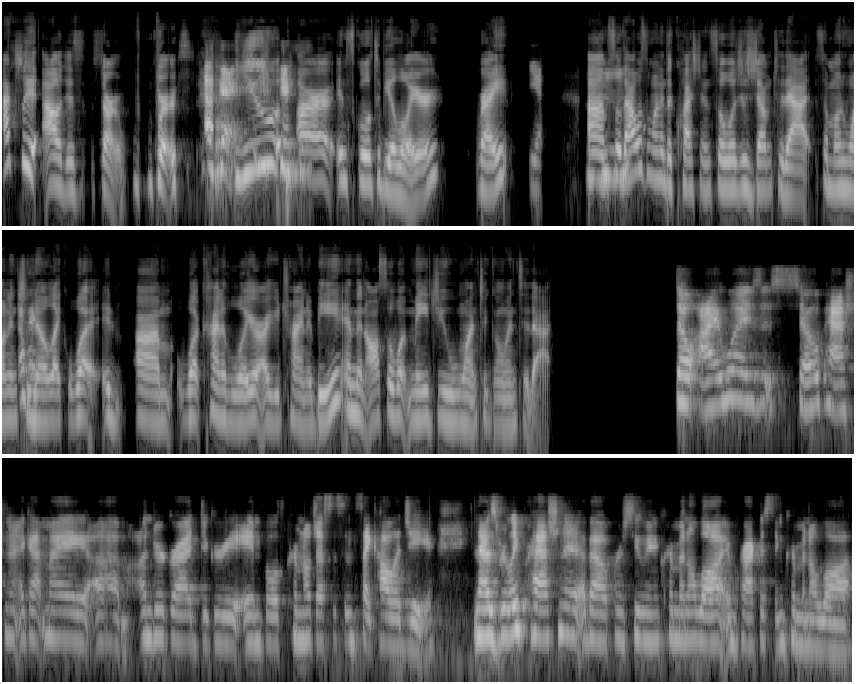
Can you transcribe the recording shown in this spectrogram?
actually I'll just start first. Okay. You are in school to be a lawyer, right? Yeah. Um, so Mhm. that was one of the questions. So we'll just jump to that. Someone wanted to know like what it- um what kind of lawyer are you trying to be? And then also what made you want to go into that? So I was so passionate. I got my um, undergrad degree in both criminal justice and psychology, and I was really passionate about pursuing criminal law and practicing criminal law.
